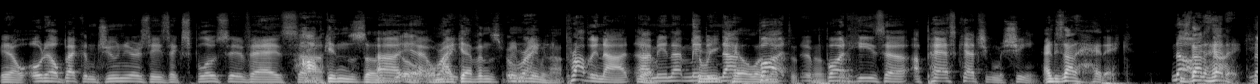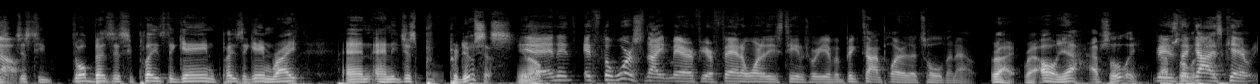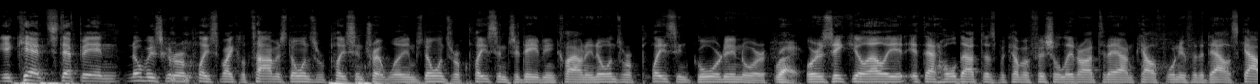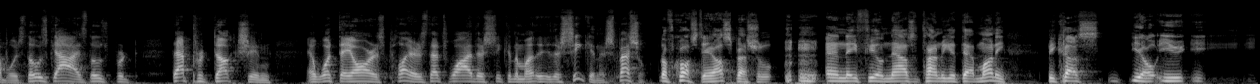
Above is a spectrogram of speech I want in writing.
you know, Odell Beckham Jr. Is as explosive as uh, Hopkins, uh, or- or Mike Evans? Maybe right? not. Probably not. Yeah. I mean, not, maybe Tyreek not. Hill but not the- no. but he's a, a pass catching machine. and he's not a headache. No, he's not he's a not. headache. No. He's just he's all business. He plays the game, plays the game right, and and he just p- produces. You yeah, know, and it, it's the worst nightmare if you're a fan of one of these teams where you have a big time player that's holding out. right, right. Oh yeah, absolutely. Because absolutely. the guys can't, you can't step in. Nobody's going to replace Michael Thomas. No one's replacing Trent Williams. No one's replacing Jadeveon Clowney. No one's replacing Gordon or Right. or Ezekiel Elliott. If that holdout does become official later on today out in California for the Dallas Cowboys, those guys, those pro- that production and what they are as players, that's why they're seeking the money they're seeking. They're special. Of course, they are special, and they feel now's the time to get that money because you know you, you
